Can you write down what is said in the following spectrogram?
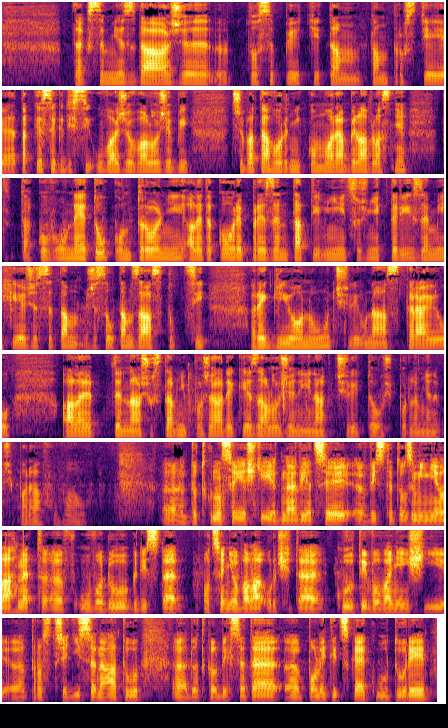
tak se mně zdá, že to se pěti tam, tam prostě je. Také se kdysi uvažovalo, že by třeba ta horní komora byla vlastně takovou, ne tou kontrolní, ale takovou reprezentativní, což v některých zemích je, že, se tam, že jsou tam zástupci regionů, čili u nás krajů, ale ten náš ústavní pořádek je založený jinak, čili to už podle mě nepřipadá v úvahu. Eh, dotknu se ještě jedné věci. Vy jste to zmínila hned eh, v úvodu, kdy jste oceňovala určité kultivovanější eh, prostředí Senátu. Dotkl bych se té politické kultury.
